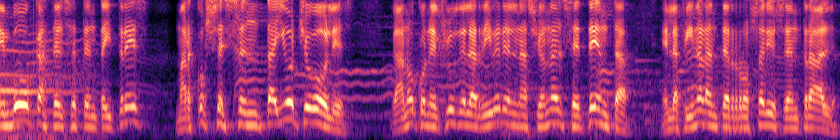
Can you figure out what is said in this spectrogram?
En Boca hasta el 73 marcó 68 goles. Ganó con el Club de la Ribera el Nacional 70 en la final ante Rosario Central.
